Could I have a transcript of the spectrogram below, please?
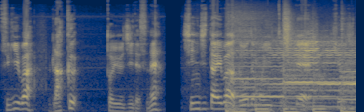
次は楽という字ですね。新字体はどうでもいいとして、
